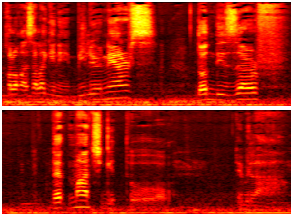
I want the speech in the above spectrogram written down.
kalau nggak salah gini billionaires don't deserve that much gitu. Dia bilang.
